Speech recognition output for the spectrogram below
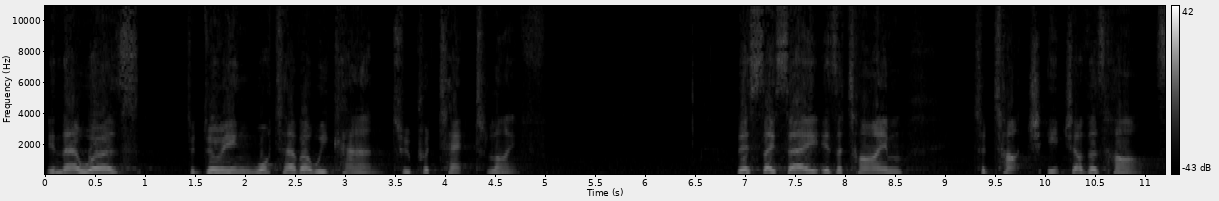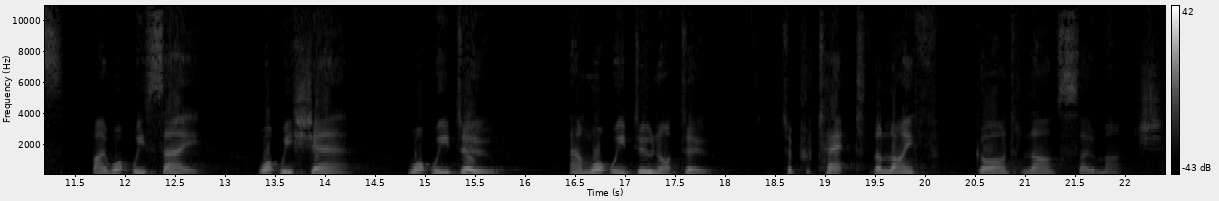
in their words, to doing whatever we can to protect life. This, they say, is a time to touch each other's hearts by what we say, what we share, what we do, and what we do not do, to protect the life God loves so much.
